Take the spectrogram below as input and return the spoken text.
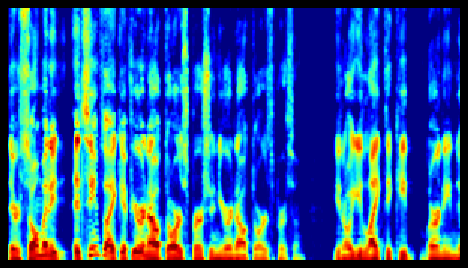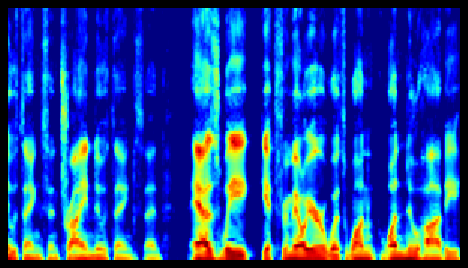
there's so many. It seems like if you're an outdoors person, you're an outdoors person. You know, you like to keep learning new things and trying new things, and as we get familiar with one one new hobby,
